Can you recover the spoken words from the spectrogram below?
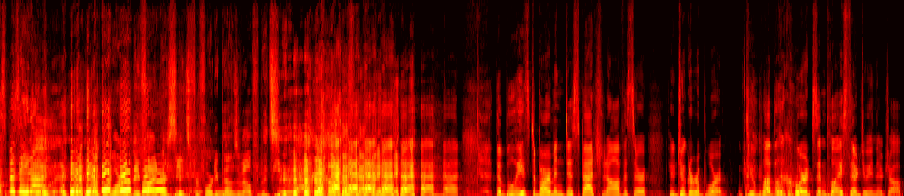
Esposito. Got the warrant. They find receipts for 40 pounds of alphabets. the police department dispatched an officer who took a report. Two public works employees, they're doing their job.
